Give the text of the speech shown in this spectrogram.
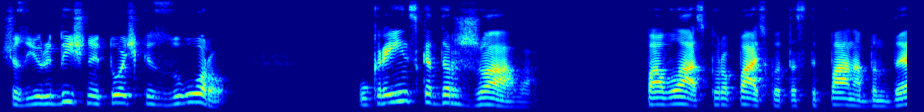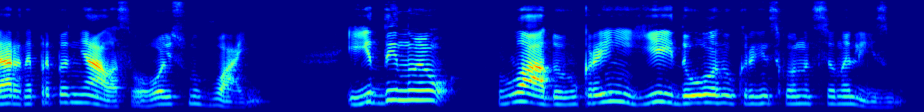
що з юридичної точки зору українська держава Павла Скоропадського та Степана Бандери не припиняла свого існування. І єдиною владою в Україні є ідеологія українського націоналізму.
